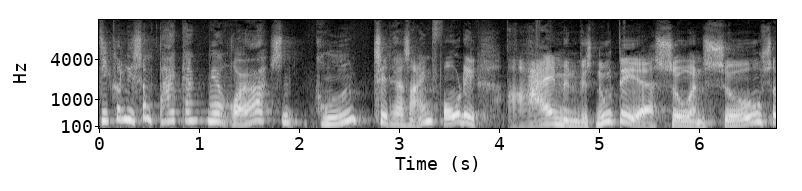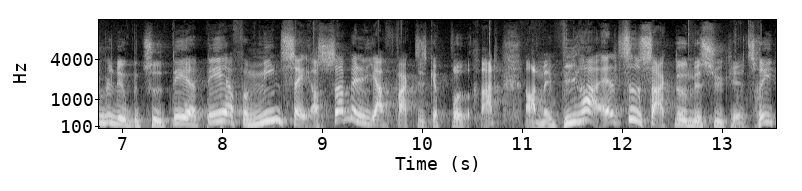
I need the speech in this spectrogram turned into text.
de går ligesom bare i gang med at røre sådan gryden til deres egen fordel. Ej, men hvis nu det er so and so, så vil det jo betyde det og det her for min sag, og så vil jeg faktisk have fået ret. Nej, men vi har altid sagt noget med psykiatri.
